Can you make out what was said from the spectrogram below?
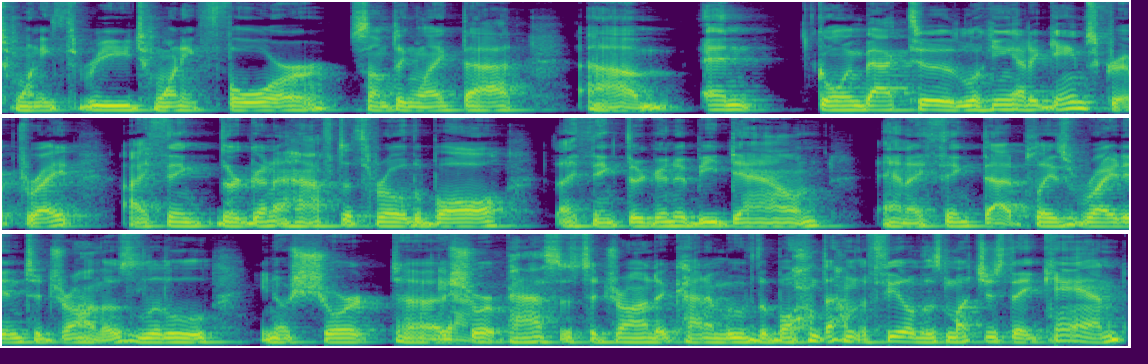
23, 24, something like that. Um, and going back to looking at a game script, right? I think they're going to have to throw the ball. I think they're going to be down. And I think that plays right into Draughn those little, you know, short, uh, yeah. short passes to Draughn to kind of move the ball down the field as much as they can,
